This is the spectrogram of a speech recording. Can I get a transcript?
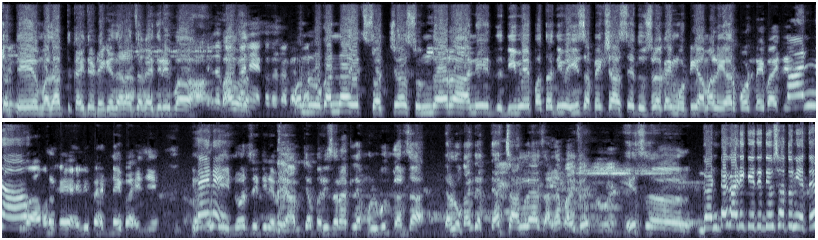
तर ते मधात काहीतरी ठेकेदाराचा काहीतरी भाग होता. पण लोकांना एक स्वच्छ सुंदर आणि दिवे पथदिवे हीच अपेक्षा असते. दुसरं काही मोठी आम्हाला एअरपोर्ट नाही पाहिजे. आम्हाला काही हेलिपॅड नाही पाहिजे. युनिव्हर्सिटी नाही पाहिजे. आमच्या परिसरातल्या मूलभूत गरजा त्या लोकांच्या त्याच चांगल्या झाल्या पाहिजे. हेच अं, घंटागाडी किती दिवसातून येते?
